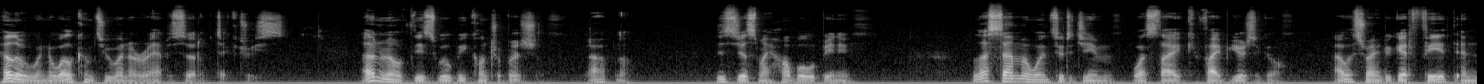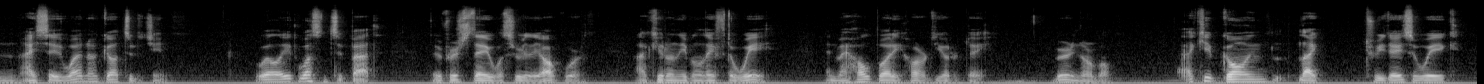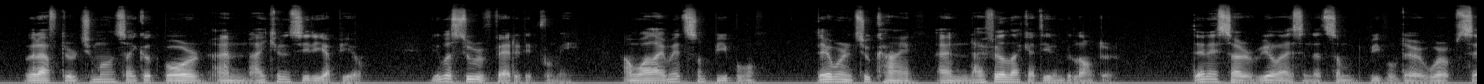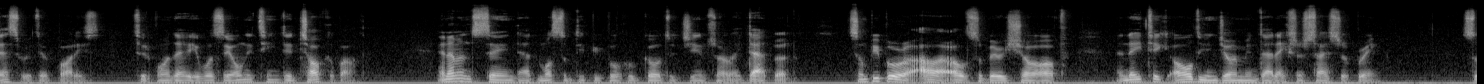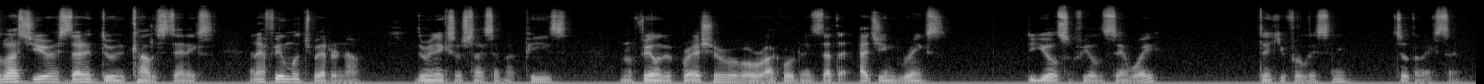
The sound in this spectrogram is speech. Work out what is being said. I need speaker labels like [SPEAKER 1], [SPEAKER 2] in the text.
[SPEAKER 1] Hello and welcome to another episode of Tech Trees. I don't know if this will be controversial. I hope not. This is just my humble opinion. Last time I went to the gym was like 5 years ago. I was trying to get fit and I said why not go to the gym? Well, it wasn't too bad. The first day was really awkward. I couldn't even lift a weight and my whole body hurt the other day. Very normal. I keep going like 3 days a week but after two months I got bored and I couldn't see the appeal. It was too repetitive for me. And while I met some people, they weren't too kind and I felt like I didn't belong there. Then I started realizing that some of the people there were obsessed with their bodies to the point that it was the only thing they talk about. And I'm not saying that most of the people who go to gyms are like that, but some people are also very show off and they take all the enjoyment that exercise will bring. So last year I started doing calisthenics and I feel much better now. Doing exercise at my peace, I'm not feeling the pressure or awkwardness that a gym brings. Do you also feel the same way? Thank you for listening. Till the next time.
